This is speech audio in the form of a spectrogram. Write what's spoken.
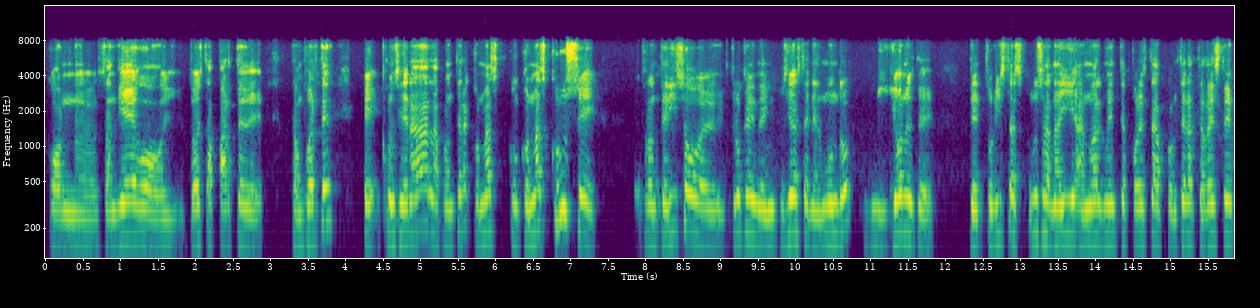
con eh, San Diego y toda esta parte de, tan fuerte, eh, considerada la frontera con más, con, más cruce fronterizo, creo que inclusive hasta en el mundo, millones de, de, turistas cruzan ahí anualmente por esta frontera terrestre.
